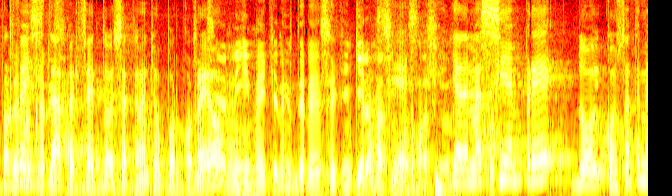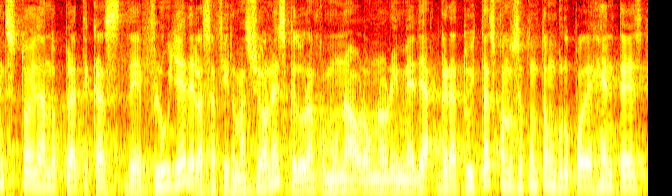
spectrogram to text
Por Facebook está perfecto, exactamente, o por correo. Quien se anime, quien le interese, quien quiera más Así es. información. Y además siempre doy, constantemente estoy dando pláticas de Fluye, de las afirmaciones, que duran como una hora, una hora y media, gratuitas, cuando se junta un grupo de gente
